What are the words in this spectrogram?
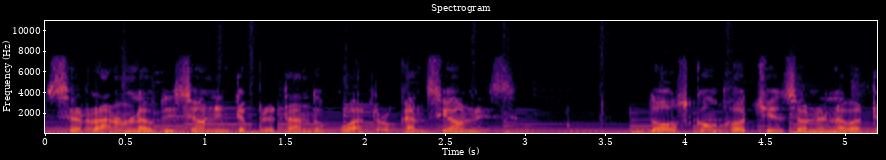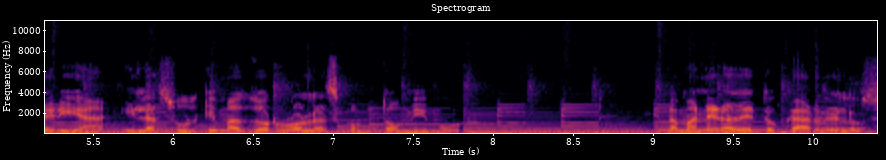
cerraron la audición interpretando cuatro canciones, dos con Hutchinson en la batería y las últimas dos rolas con Tommy Moore. La manera de tocar de los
